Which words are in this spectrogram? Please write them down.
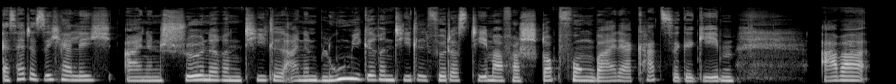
es hätte sicherlich einen schöneren Titel, einen blumigeren Titel für das Thema Verstopfung bei der Katze gegeben, aber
